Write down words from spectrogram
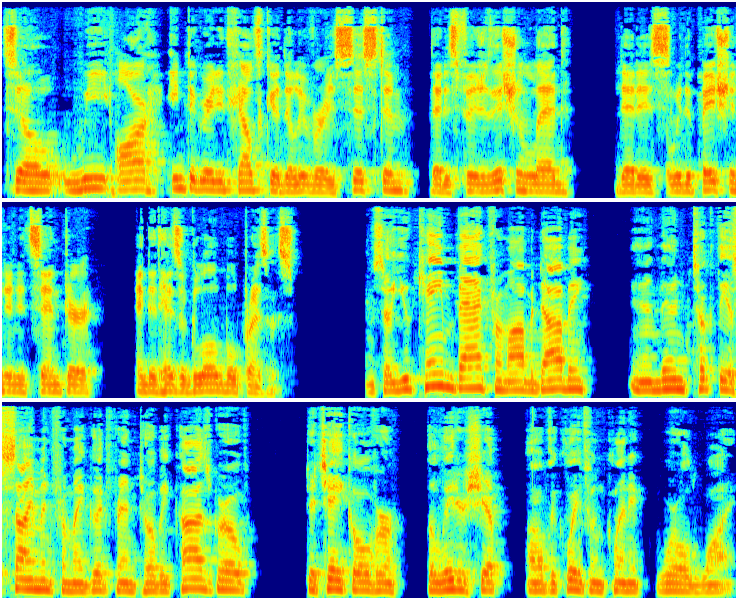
So we are integrated healthcare delivery system that is physician led, that is with the patient in its center, and it has a global presence. And so you came back from Abu Dhabi and then took the assignment from my good friend Toby Cosgrove to take over the leadership of the Cleveland Clinic worldwide.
